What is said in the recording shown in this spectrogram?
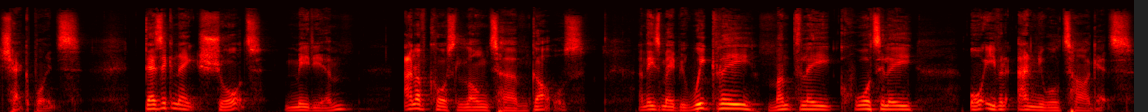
checkpoints. Designate short, medium, and of course long term goals. And these may be weekly, monthly, quarterly, or even annual targets.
